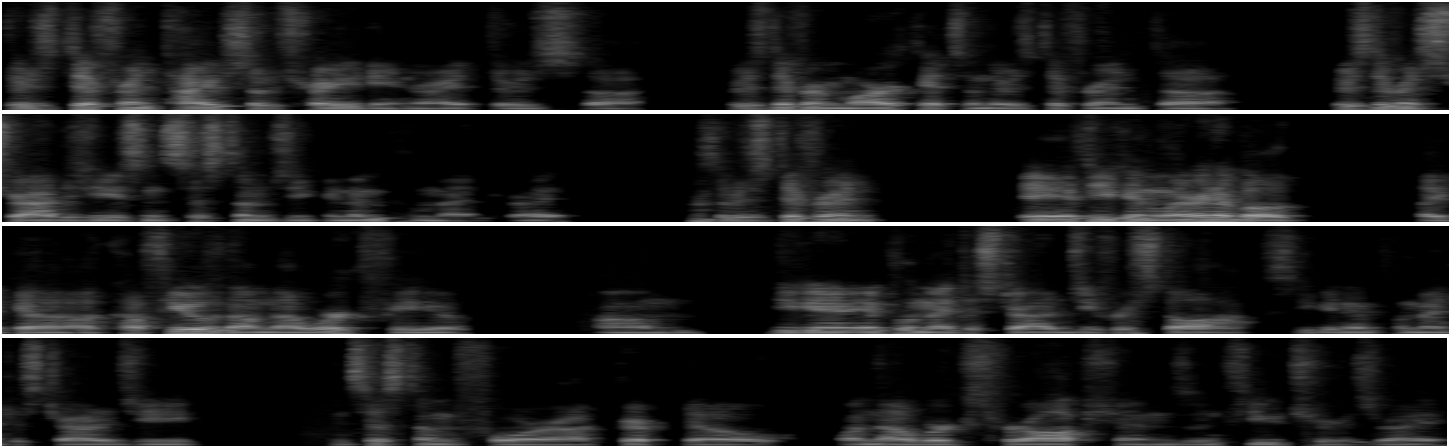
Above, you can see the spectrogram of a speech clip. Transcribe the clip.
there's different types of trading, right? There's uh, there's different markets and there's different uh, there's different strategies and systems you can implement, right? Mm-hmm. So there's different if you can learn about like a, a few of them that work for you, um, you can implement a strategy for stocks. You can implement a strategy and system for uh, crypto, one that works for options and futures, right?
